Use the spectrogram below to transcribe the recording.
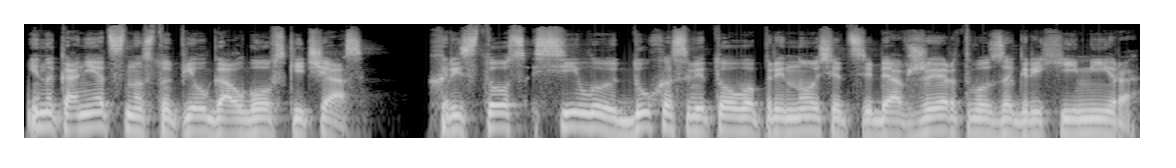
И, наконец, наступил Голговский час. Христос силою Духа Святого приносит себя в жертву за грехи мира.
